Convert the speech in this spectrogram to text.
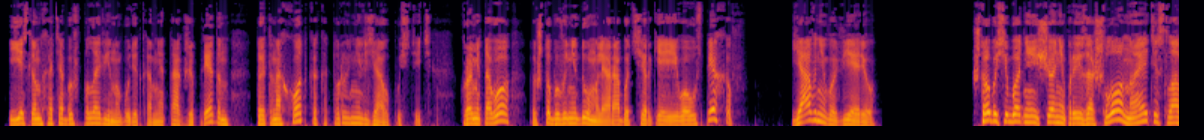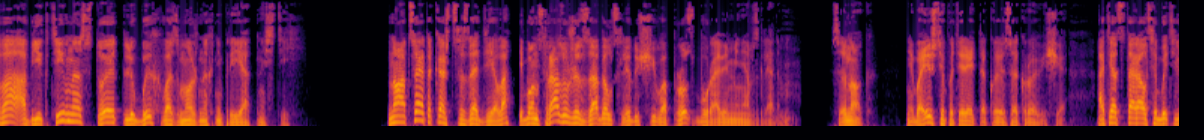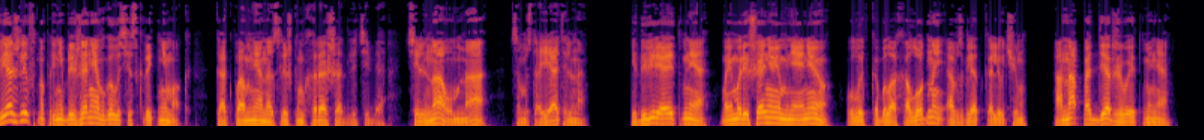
И если он хотя бы в половину будет ко мне так же предан, то это находка, которую нельзя упустить. Кроме того, чтобы вы не думали о работе Сергея и его успехов, я в него верю. Что бы сегодня еще не произошло, но эти слова объективно стоят любых возможных неприятностей. Но отца это, кажется, задело, ибо он сразу же задал следующий вопрос, буравя меня взглядом. «Сынок, не боишься потерять такое сокровище?» Отец старался быть вежлив, но пренебрежение в голосе скрыть не мог. «Как по мне, она слишком хороша для тебя. Сильна, умна, самостоятельна. И доверяет мне, моему решению и мнению. Улыбка была холодной, а взгляд колючим. Она поддерживает меня.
